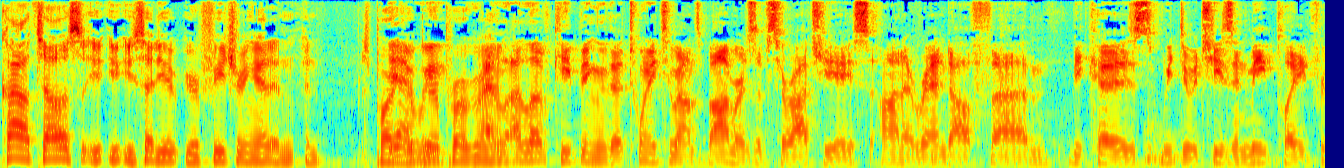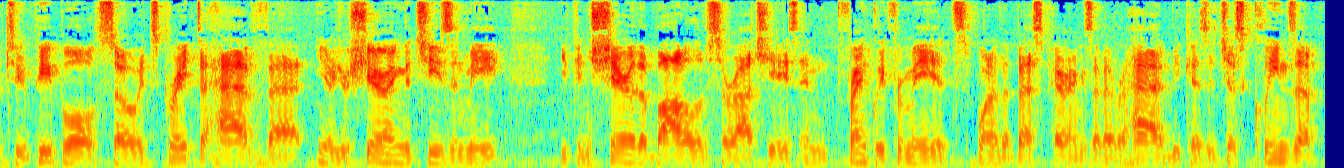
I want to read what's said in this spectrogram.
Kyle, tell us. You, you said you, you're featuring it in, in, as part of your beer we- program. I, I love keeping the 22 ounce bombers of Sorachi Ace on at Randolph um, because we do a cheese and meat plate for two people. So it's great to have that. You know, you're sharing the cheese and meat. You can share the bottle of Sorachi Ace, and frankly, for me, it's one of the best pairings I've ever had because it just cleans up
